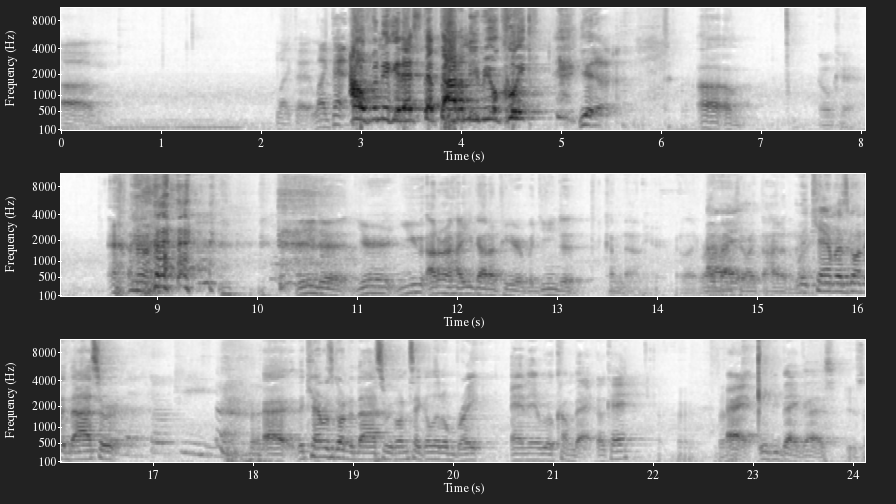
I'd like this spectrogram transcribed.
Um, like that, like that alpha nigga that stepped out of me real quick. Yeah. Um, Okay. you need to. You're you. I don't know how you got up here, but you need to come down here, like right all back right. to like the height of the The mic. camera's going to die, so The 13. uh, the camera's going to die, so we're going to take a little break, and then we'll come back. Okay. All right, we'll be back, guys. This.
